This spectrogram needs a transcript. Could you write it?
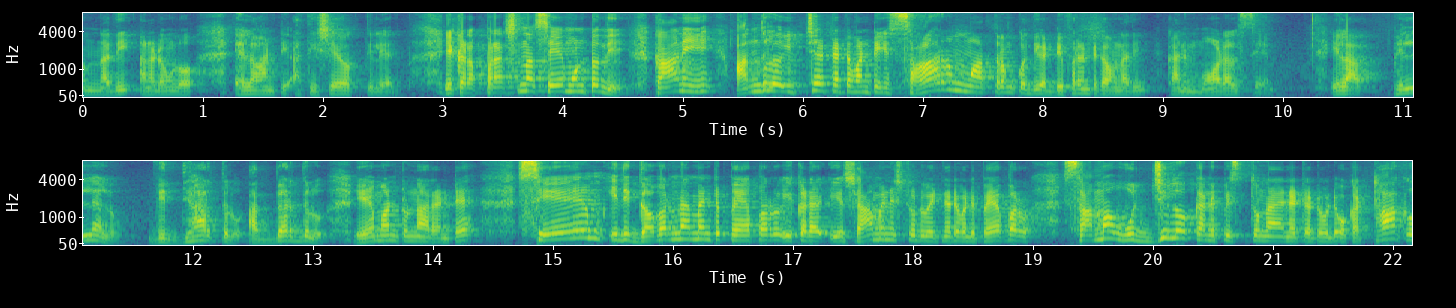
ఉన్నది అనడంలో ఎలాంటి అతిశయోక్తి లేదు. ఇక్కడ ప్రశ్న సేమ్ ఉంటుంది కానీ అందులో ఇచ్చేటటువంటి సారం మాత్రం కొద్దిగా డిఫరెంట్గా ఉన్నది కానీ మోడల్ సేమ్. ఇలా పిల్లలు విద్యార్థులు అభ్యర్థులు ఏమంటున్నారంటే సేమ్ ఇది గవర్నమెంట్ పేపరు ఇక్కడ ఈ శ్యామ్ ఇన్స్టిట్యూట్ పెట్టినటువంటి పేపర్ సమ ఉజ్జిలో కనిపిస్తున్నాయనేటటువంటి ఒక టాక్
